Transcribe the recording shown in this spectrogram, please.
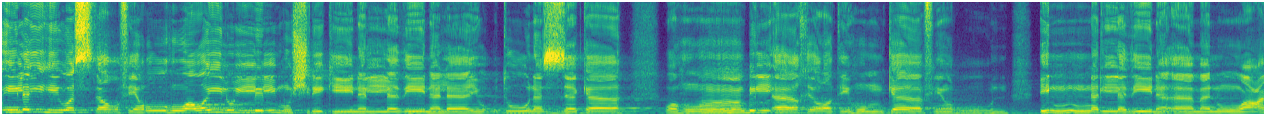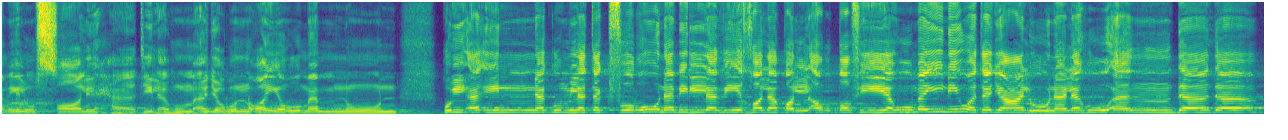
إليه واستغفروه وويل للمشركين الذين لا يؤتون الزكاة وهم بالآخرة هم كافرون. إن الذين آمنوا وعملوا الصالحات لهم أجر غير ممنون. قل أئنكم لتكفرون بالذي خلق الأرض في يومين وتجعلون له أندادا.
